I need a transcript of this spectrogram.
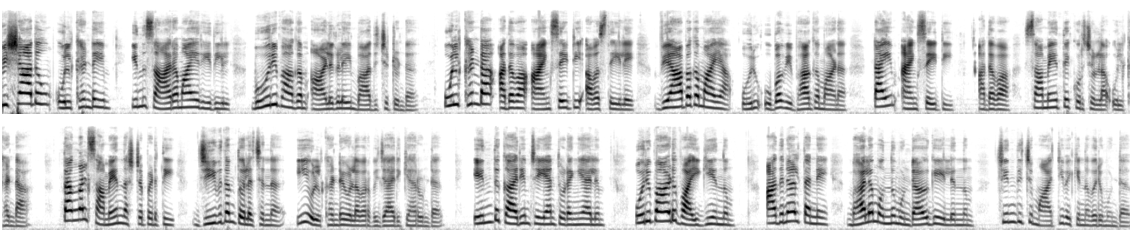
വിഷാദവും ഉത്കണ്ഠയും ഇന്ന് സാരമായ രീതിയിൽ ഭൂരിഭാഗം ആളുകളെയും ബാധിച്ചിട്ടുണ്ട്. ഉത്കണ്ഠ അഥവാ ആങ്സൈറ്റി അവസ്ഥയിലെ വ്യാപകമായ ഒരു ഉപവിഭാഗമാണ് ടൈം ആങ്സൈറ്റി അഥവാ സമയത്തെക്കുറിച്ചുള്ള ഉത്കണ്ഠ. തങ്ങൾ സമയം നഷ്ടപ്പെടുത്തി ജീവിതം തുലച്ചെന്ന് ഈ ഉത്കണ്ഠയുള്ളവർ വിചാരിക്കാറുണ്ട്. എന്ത് കാര്യം ചെയ്യാൻ തുടങ്ങിയാലും ഒരുപാട് വൈകിയെന്നും അതിനാൽ തന്നെ ഫലമൊന്നും ഉണ്ടാവുകയില്ലെന്നും ചിന്തിച്ചു മാറ്റിവെക്കുന്നവരുമുണ്ട്.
